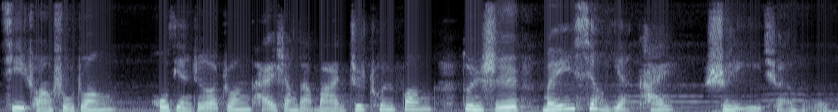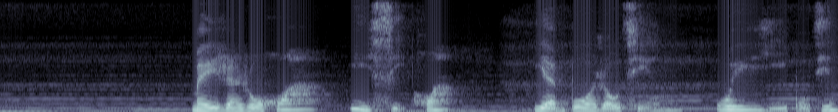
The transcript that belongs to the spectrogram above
起床梳妆，忽见这妆台上的满枝春芳，顿时眉笑眼开，睡意全无。美人如花，一喜花，眼波柔情，微移不尽。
